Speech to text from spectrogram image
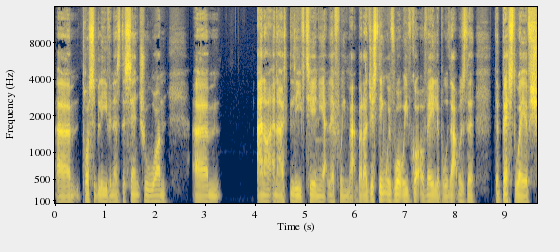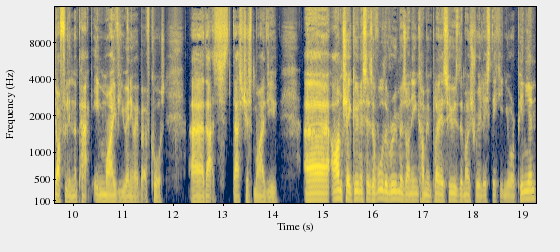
um, possibly even as the central one. Um, and I and I leave Tierney at left wing back. But I just think with what we've got available, that was the the best way of shuffling the pack, in my view, anyway. But of course, uh, that's that's just my view. Uh, Armchair Guna says, of all the rumors on incoming players, who is the most realistic in your opinion?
